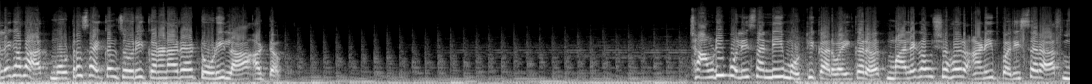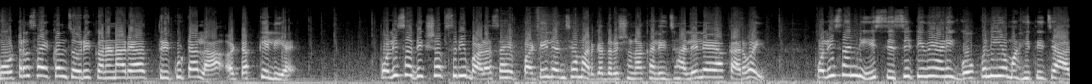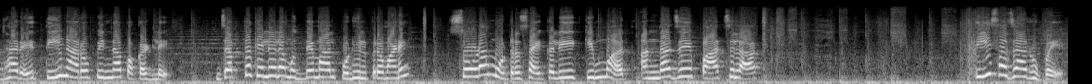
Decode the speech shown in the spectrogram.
मालेगावात motorcycle चोरी करणाऱ्या टोळीला अटक. छावणी पोलिसांनी मोठी कारवाई करत मालेगाव शहर आणि परिसरात मोटरसायकल चोरी करणाऱ्या त्रिकुटाला अटक केली आहे. पोलीस अधीक्षक श्री बाळासाहेब पाटील यांच्या मार्गदर्शनाखाली झालेल्या या कारवाईत पोलिसांनी सीसीटीव्ही आणि गोपनीय माहितीच्या आधारे तीन आरोपींना पकडले. जप्त केलेला मुद्देमाल पुढील प्रमाणे सोळा मोटरसायकली किंमत अंदाजे पाच लाख तीस हजार रुपये.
